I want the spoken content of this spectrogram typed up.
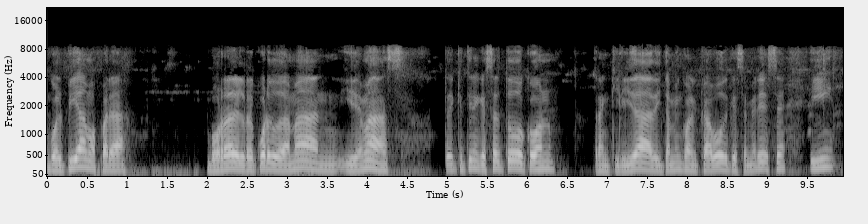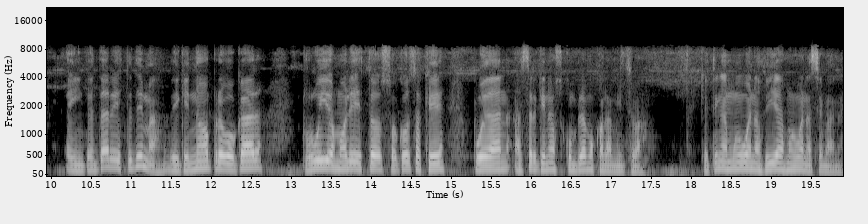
golpeamos para borrar el recuerdo de Amán y demás, que tiene que ser todo con tranquilidad y también con el cabot que se merece y, e intentar este tema de que no provocar ruidos molestos o cosas que puedan hacer que nos cumplamos con la mitzvah. Que tengan muy buenos días, muy buena semana.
